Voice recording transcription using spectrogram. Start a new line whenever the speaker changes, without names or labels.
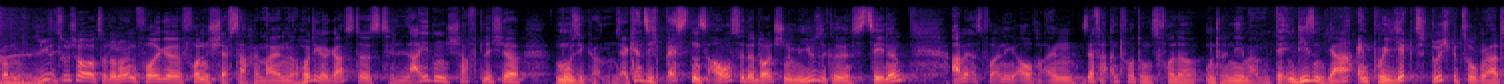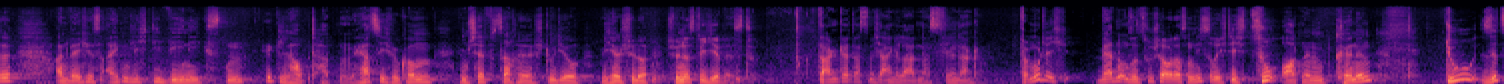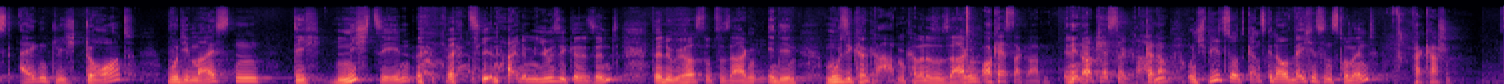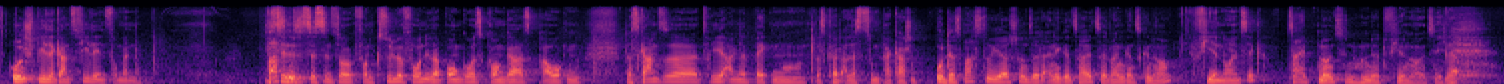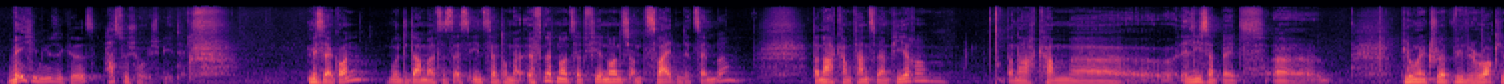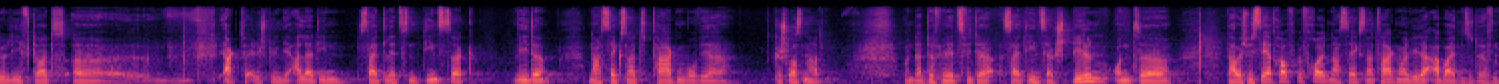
willkommen, liebe Zuschauer, zu einer neuen Folge von Chefsache. Mein heutiger Gast ist leidenschaftlicher Musiker. Er kennt sich bestens aus in der deutschen Musical-Szene, aber er ist vor allen Dingen auch ein sehr verantwortungsvoller Unternehmer, der in diesem Jahr ein Projekt durchgezogen hatte, an welches eigentlich die wenigsten geglaubt hatten. Herzlich willkommen im Chefsache-Studio, Michael Schüller. Schön, dass du hier bist.
Danke, dass du mich eingeladen hast. Vielen Dank.
Vermutlich werden unsere Zuschauer das noch nicht so richtig zuordnen können. Du sitzt eigentlich dort, wo die meisten dich nicht sehen, wenn sie in einem Musical sind, denn du gehörst sozusagen in den Musikergraben, kann man das so sagen?
Orchestergraben.
In den Orchestergraben.
Genau.
Und spielst dort ganz genau welches Instrument?
Percussion.
Und?
Ich spiele ganz viele Instrumente.
Was
Das sind,
ist-
das sind so von Xylophon über Bongos, Kongas, Pauken. Das ganze Triangelbecken, das gehört alles zum Percussion.
Und das machst du ja schon seit einiger Zeit. Seit wann ganz genau?
94.
Seit 1994.
Ja.
Welche Musicals hast du schon gespielt?
Missagon wurde damals das SI-Zentrum eröffnet, 1994 am 2. Dezember. Danach kam Tanz Vampire. Danach kam äh, Elisabeth, äh, Blumencrib, We Will Rock You lief dort. Äh, aktuell spielen wir Aladdin seit letzten Dienstag wieder, nach 600 Tagen, wo wir geschlossen hatten. Und da dürfen wir jetzt wieder seit Dienstag spielen. Und äh, da habe ich mich sehr drauf gefreut, nach 600 Tagen mal wieder arbeiten zu dürfen.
